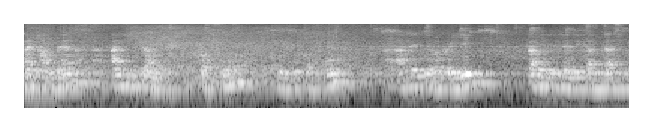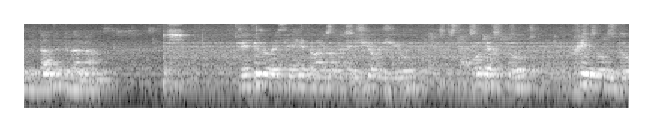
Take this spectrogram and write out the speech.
Agramben, habitant Corfou, de Corfou, avait été recueilli par les dizaine de cantas militantes de ma main. J'ai toujours essayé de rencontrer Giorgio, Roberto, Raimondo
